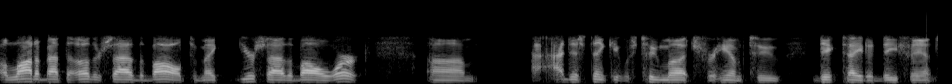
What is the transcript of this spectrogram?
a lot about the other side of the ball to make your side of the ball work. Um, I, just think it was too much for him to dictate a defense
